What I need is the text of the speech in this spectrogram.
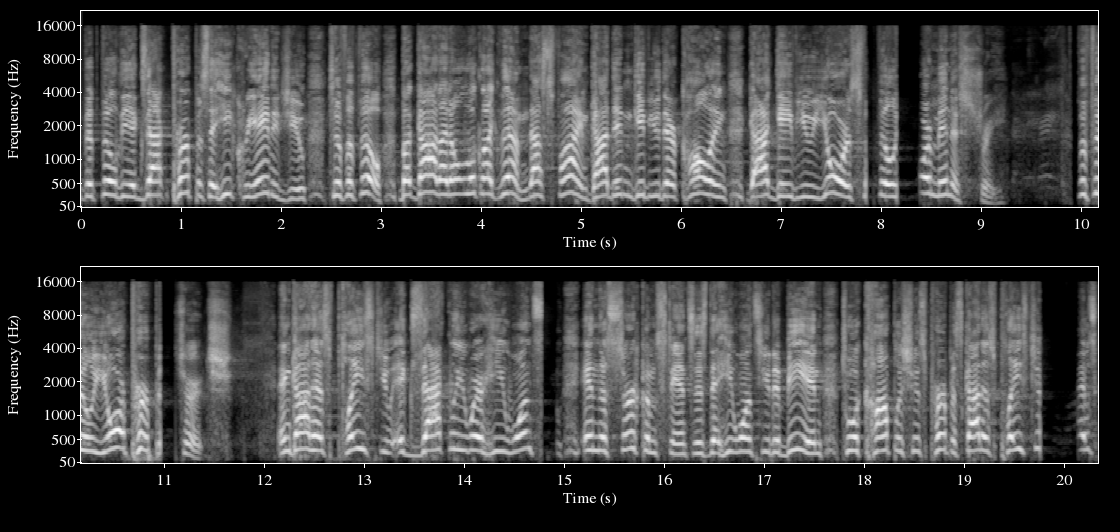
fulfill the exact purpose that He created you to fulfill. But God, I don't look like them. That's fine. God didn't give you their calling, God gave you yours. Fulfill your ministry, fulfill your purpose, church. And God has placed you exactly where He wants you in the circumstances that He wants you to be in to accomplish His purpose. God has placed you in the lives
